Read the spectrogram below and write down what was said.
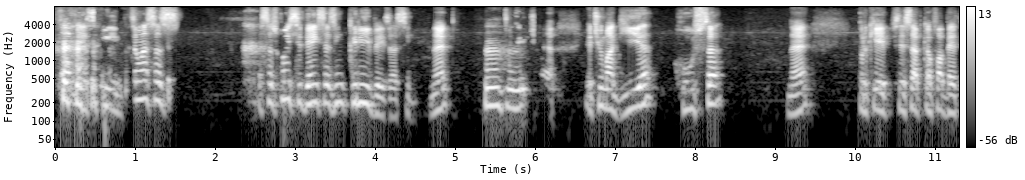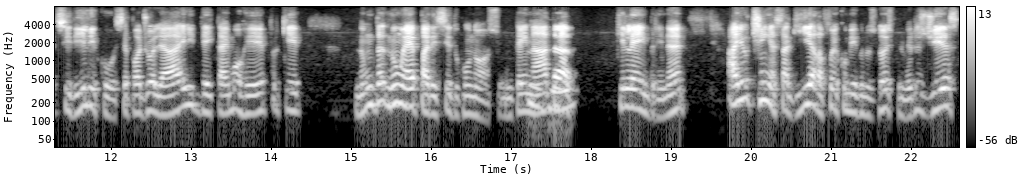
Sabe, assim, são essas essas coincidências incríveis assim, né? Uhum. Eu, tinha, eu tinha uma guia russa, né? Porque você sabe que o alfabeto cirílico você pode olhar e deitar e morrer, porque não, não é parecido com o nosso, não tem nada uhum. que lembre, né? Aí eu tinha essa guia, ela foi comigo nos dois primeiros dias,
